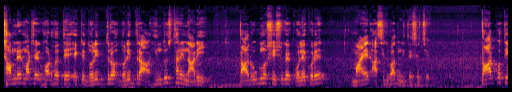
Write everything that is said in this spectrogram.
সামনের মাঠের ঘর হতে একটি দরিদ্র, দরিদ্রা হিন্দুস্থানি নারী তার রুগ্ন শিশুকে কোলে করে মায়ের আশীর্বাদ নিতে এসেছে। তার প্রতি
